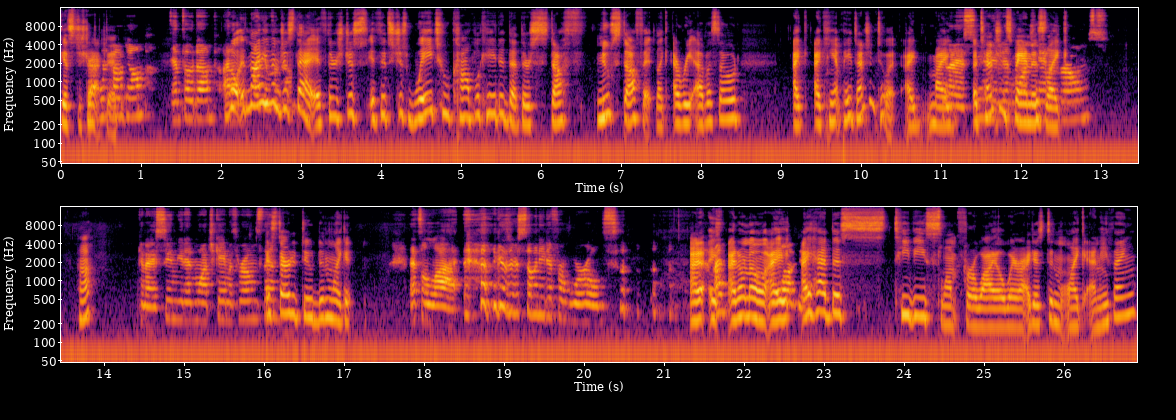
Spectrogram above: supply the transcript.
gets distracted. Info dump. Info dump. I Well, don't even just dump. that. If there's just if it's just way too complicated that there's stuff, new stuff at like every episode, I I can't pay attention to it. I my I attention span is Game like Huh? Can I assume you didn't watch Game of Thrones I started to didn't like it. That's a lot because there's so many different worlds. I I, I don't know. I. I had this TV slump for a while where I just didn't like anything.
